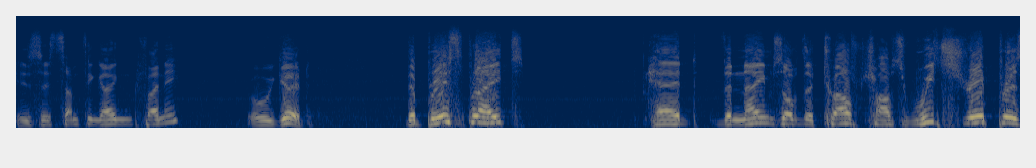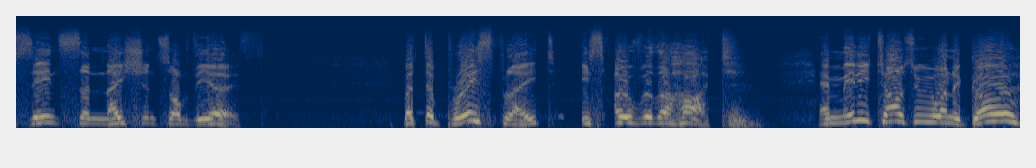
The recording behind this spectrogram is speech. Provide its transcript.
Is there something going funny? Are we good? The breastplate had the names of the 12 tribes, which represents the nations of the earth. But the breastplate is over the heart. And many times we want to go,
